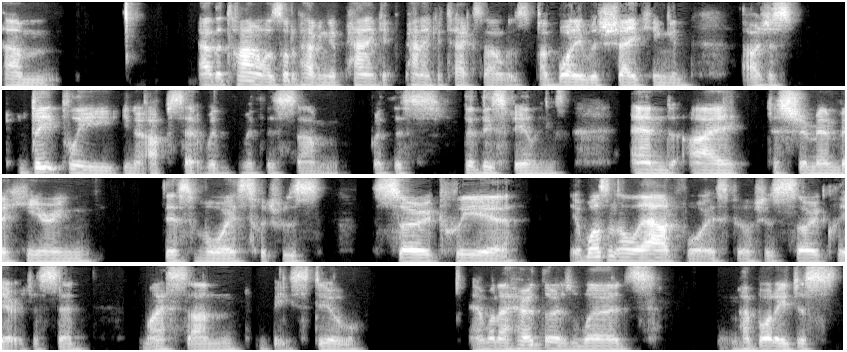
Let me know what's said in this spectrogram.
um, at the time I was sort of having a panic panic attack so I was my body was shaking and I was just deeply you know upset with with this um with this with these feelings. And I just remember hearing this voice which was so clear. It wasn't a loud voice but it was just so clear. It just said my son be still. And when I heard those words my body just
